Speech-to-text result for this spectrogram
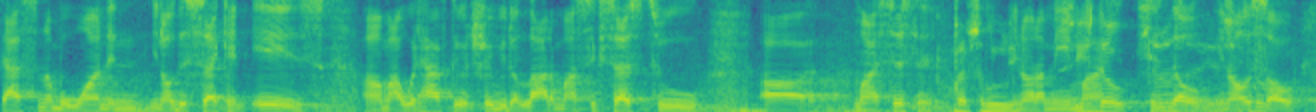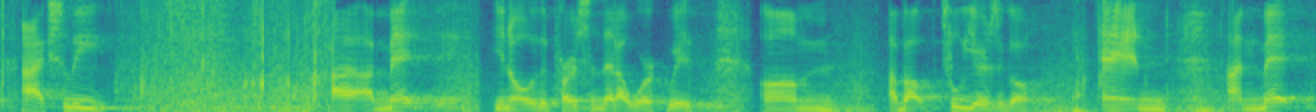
that's number one, and you know the second is um, I would have to attribute a lot of my success to uh, my assistant. Absolutely. You know what I mean? She's My- dope. She's You know what dope. You know, She's so I actually I, I met you know the person that I work with um, about two years ago, and I met.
